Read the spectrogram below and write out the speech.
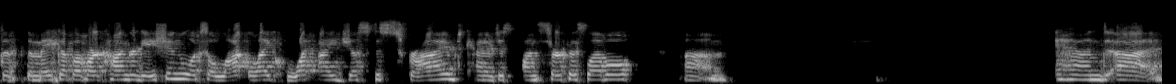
the, the makeup of our congregation looks a lot like what I just described, kind of just on surface level. Um, and uh,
